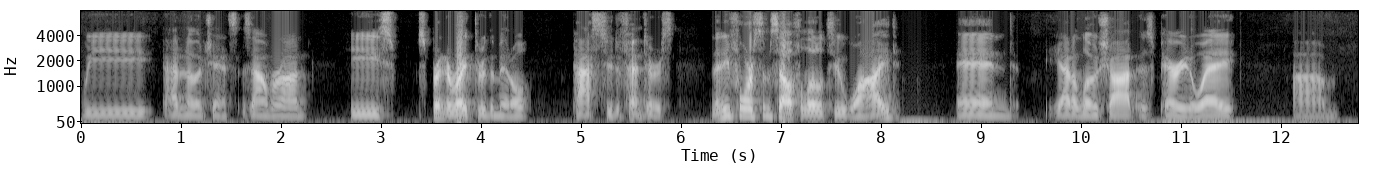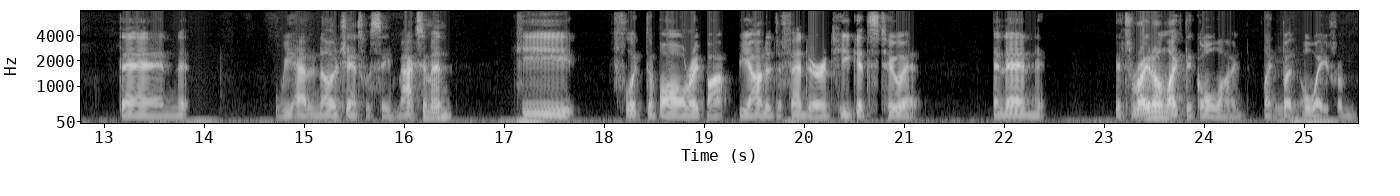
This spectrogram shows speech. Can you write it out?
we had another chance. It's Almiron. He sprinted right through the middle, past two defenders. then he forced himself a little too wide, and he had a low shot. It was parried away. Um, then we had another chance with St. Maximin. He flicked the ball right be- beyond a defender, and he gets to it. and then it's right on like the goal line, like mm-hmm. but away from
